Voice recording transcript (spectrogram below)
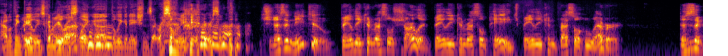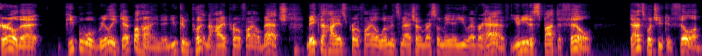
I don't think Why Bailey's going to be wrestling uh, the League of Nations at WrestleMania or something. She doesn't need to. Bailey can wrestle Charlotte. Bailey can wrestle Paige. Bailey can wrestle whoever. This is a girl that people will really get behind, and you can put in a high profile match. Make the highest profile women's match on WrestleMania you ever have. You need a spot to fill. That's what you could fill a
